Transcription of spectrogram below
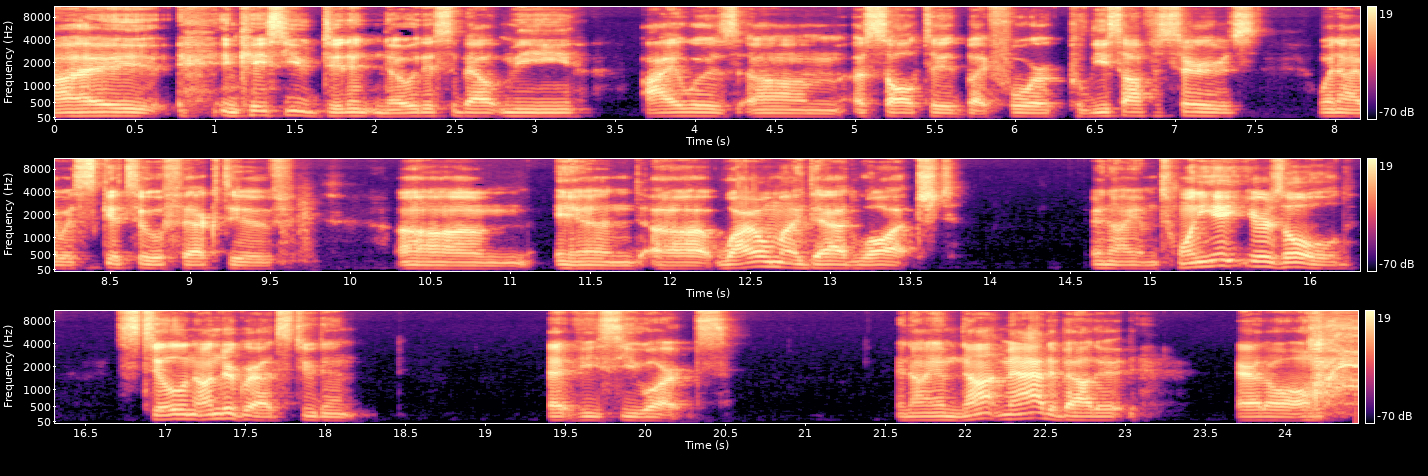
I, in case you didn't know this about me, I was um, assaulted by four police officers when I was schizoaffective. Um, and uh, while my dad watched, and I am 28 years old, still an undergrad student at VCU Arts. And I am not mad about it at all.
